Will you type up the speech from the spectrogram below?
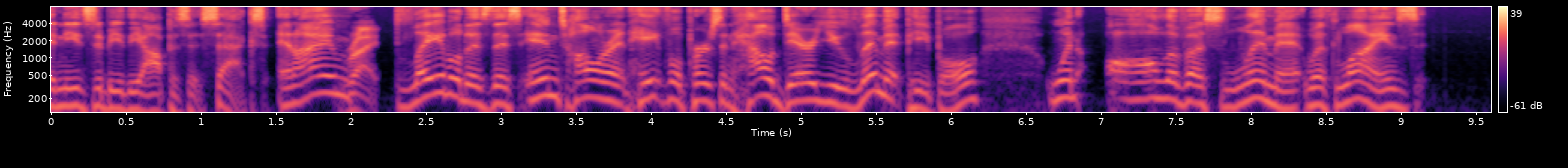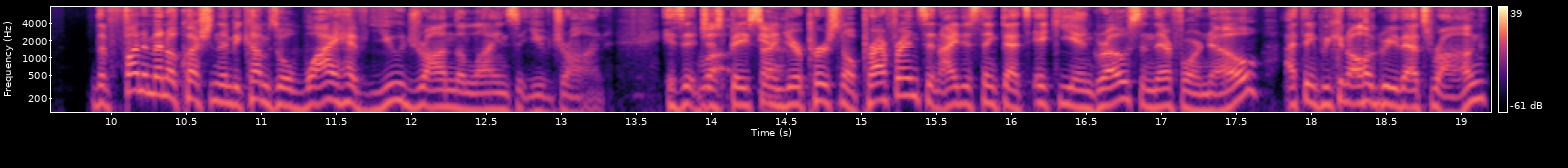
it needs to be the opposite sex. And I'm Right. labeled as this intolerant, hateful person. How dare you limit people when all of us limit with lines? The fundamental question then becomes well, why have you drawn the lines that you've drawn? Is it just Well, based on your personal preference? And I just think that's icky and gross, and therefore, no. I think we can all agree that's wrong.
